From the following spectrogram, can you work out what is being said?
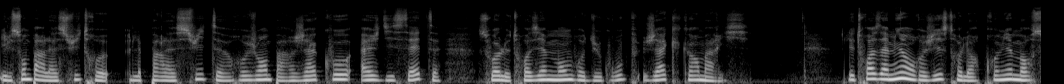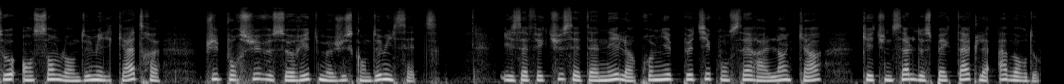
Ils sont par la suite, rejoints par Jaco H17, soit le troisième membre du groupe Jacques Cormary. Les trois amis enregistrent leur premier morceau ensemble en 2004, puis poursuivent ce rythme jusqu'en 2007. Ils effectuent cette année leur premier petit concert à l'Inca, qui est une salle de spectacle à Bordeaux.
